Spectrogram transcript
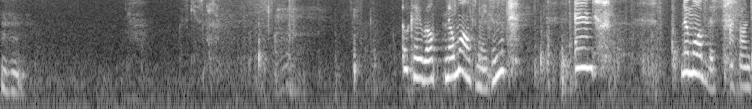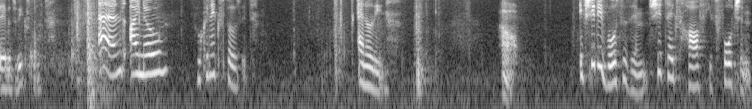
Mm-hmm. Excuse me. Okay, well, no more ultimatums. And no more of this. I found David's weak spot. And I know who can expose it. Annalene. How? If she divorces him, she takes half his fortune,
